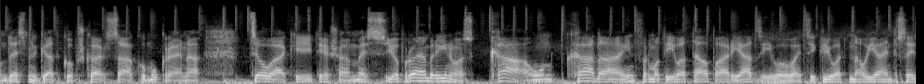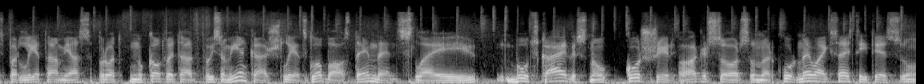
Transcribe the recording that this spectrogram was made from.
un desmit gadi kopš kara sākuma Ukrajinā. Cilvēki tiešām es joprojām brīnos, kā un kādā informatīvā telpā ir jādzīvo, vai cik ļoti nav jāinteresējas par lietām, jāsaprot nu, kaut vai tādas pavisam vienkāršas lietas, globālas tendences, lai būtu skaidrs, nu, kurš ir agresors un ar kuru nevajag saistīties, un,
